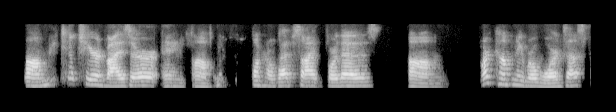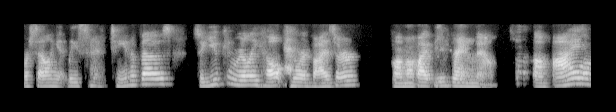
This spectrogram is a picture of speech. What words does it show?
um, reach out to your advisor and um, on her website for those. Um, our company rewards us for selling at least 15 of those. So you can really help your advisor um, by bringing them. Um, I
